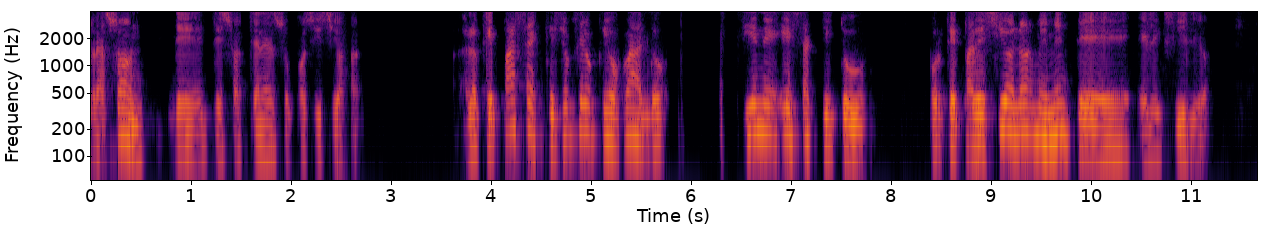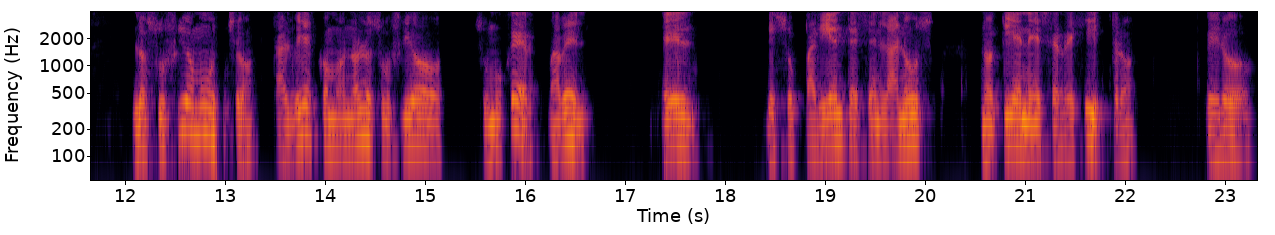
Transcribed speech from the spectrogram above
razón de, sostener su posición. Lo que pasa es que yo creo que Osvaldo tiene esa actitud porque padeció enormemente el exilio. Lo sufrió mucho, tal vez como no lo sufrió su mujer, Mabel. Él, de sus parientes en Lanús, no tiene ese registro, pero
